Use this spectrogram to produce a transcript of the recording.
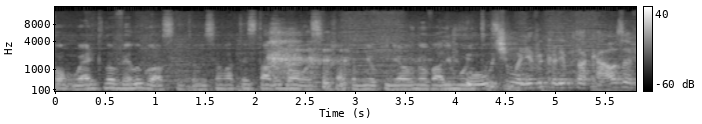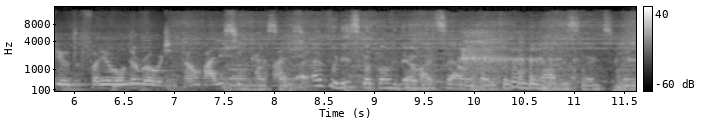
Bom, o Eric Novello gosta, então isso é um atestado bom, assim, já que a minha opinião não vale muito. O assim. último livro que eu li por tua causa, Vilto, foi o On The Road. Então, vale sim, cara, Marcelo, vale sim. É por isso que eu convidei o Marcelo, cara. Eu tinha combinado isso antes, mas...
